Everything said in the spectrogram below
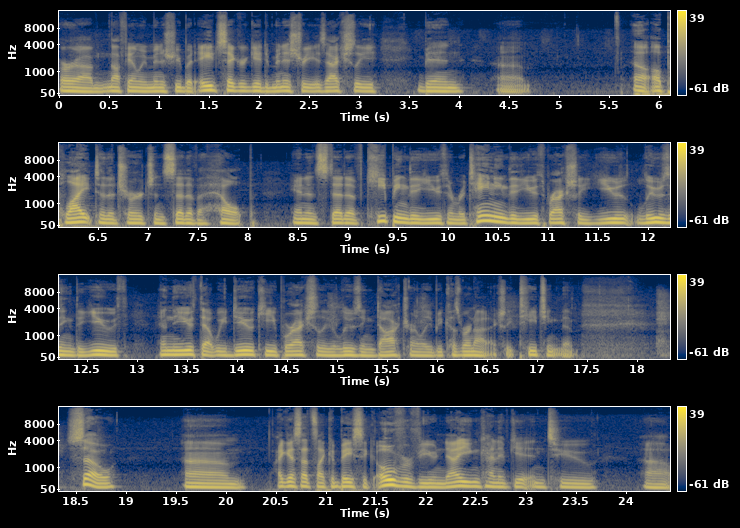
or um, not family ministry, but age segregated ministry has actually been um, a, a plight to the church instead of a help. And instead of keeping the youth and retaining the youth, we're actually u- losing the youth. And the youth that we do keep, we're actually losing doctrinally because we're not actually teaching them. So, um, I guess that's like a basic overview. Now you can kind of get into uh,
